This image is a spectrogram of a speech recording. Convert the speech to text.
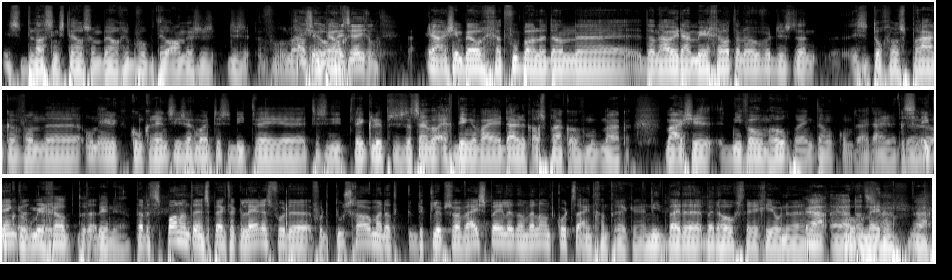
is het belastingstelsel in België bijvoorbeeld heel anders. Dus, dus volgens mij Gaan als ze je, in Europees België, regelen. ja, als je in België gaat voetballen, dan, eh, dan hou je daar meer geld aan over. Dus dan is er toch wel sprake van eh, oneerlijke concurrentie, zeg maar, tussen die, twee, eh, tussen die twee clubs. Dus dat zijn wel echt dingen waar je duidelijk afspraken over moet maken. Maar als je het niveau omhoog brengt, dan komt er uiteindelijk Dus ik ook, denk ook dat- meer geld dat- binnen. ja. Dat het spannend en spectaculair is voor de, voor de toeschouwer, maar dat de clubs waar wij spelen dan wel aan het kortste eind gaan trekken. En niet bij de, bij de hoogste regionen. eh. Ja, ja mogen dat is meedoen. waar. Ja.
